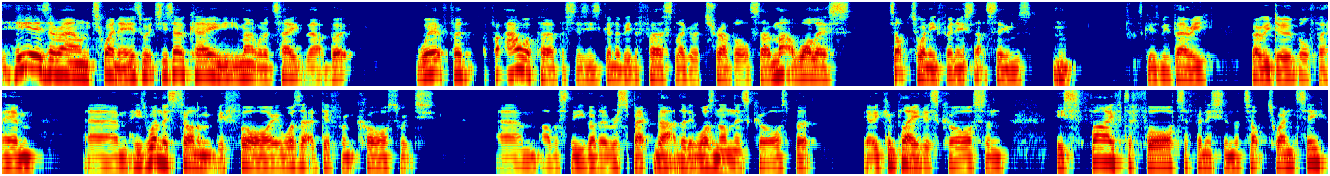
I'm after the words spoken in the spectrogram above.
he is around 20s, which is okay. You might want to take that. But we're, for, for our purposes, he's going to be the first leg of a treble. So Matt Wallace, top 20 finish, that seems, excuse me, very, very doable for him. Um, he's won this tournament before. It was at a different course, which um, obviously you've got to respect that, that it wasn't on this course. But you know, he can play this course and he's five to four to finish in the top 20.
